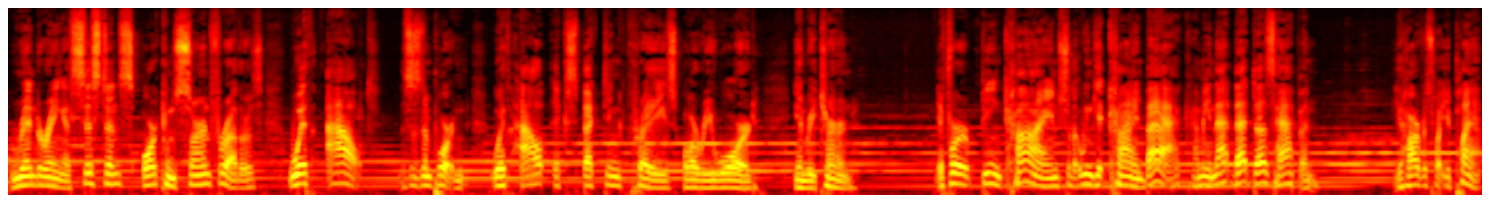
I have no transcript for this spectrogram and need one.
rendering assistance, or concern for others without this is important, without expecting praise or reward in return. If we're being kind so that we can get kind back, I mean, that, that does happen. You harvest what you plant.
